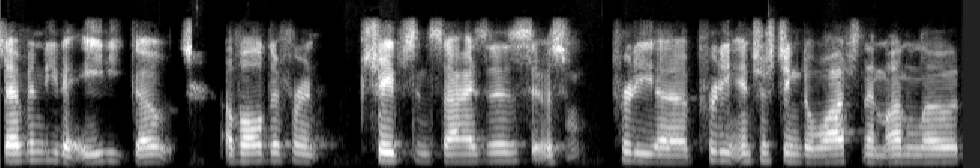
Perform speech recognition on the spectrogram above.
70 to 80 goats of all different shapes and sizes. It was pretty, uh, pretty interesting to watch them unload.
